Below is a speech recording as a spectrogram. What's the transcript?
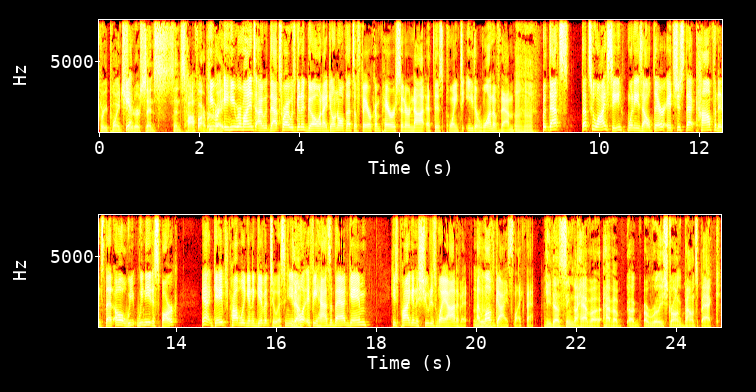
three point Yeah. shooter since since Hoffarber, He right? he reminds I that's where I was going to go, and I don't know if that's a fair comparison or not at this point to either one of them. Mm-hmm. But that's that's who I see when he's out there. It's just that confidence that oh we we need a spark. Yeah, Gabe's probably going to give it to us, and you Yeah. know what? If he has a bad game, he's probably going to shoot his way out of it. I Mm-hmm. love guys like that. He does seem to have a have a, a, a really strong bounce back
